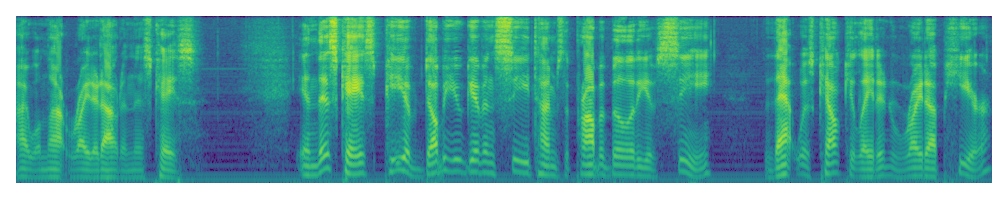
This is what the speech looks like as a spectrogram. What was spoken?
I will not write it out in this case. In this case, P of W given C times the probability of C, that was calculated right up here.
